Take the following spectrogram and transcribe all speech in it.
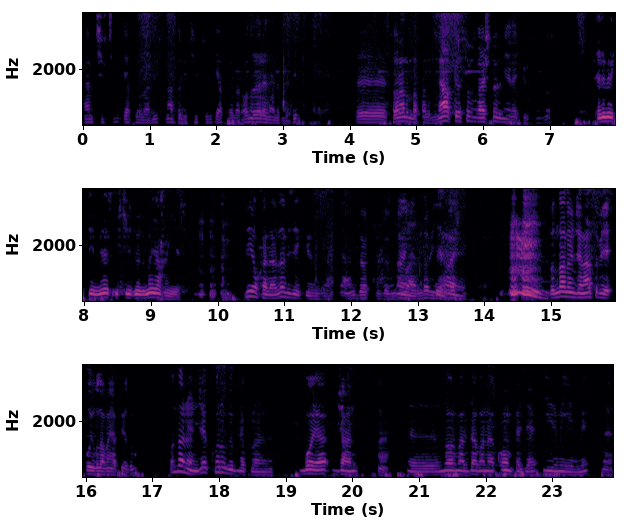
hem çiftçilik yapıyorlarmış. Nasıl bir çiftçilik yapıyorlar onu öğrenelim dedik. Ee, soralım bakalım ne yapıyorsunuz kaç dönüm yer ekiyorsunuz dostum? Benim ektiğim yer 200 dönüme yakın yer. Bir o kadar da biz ekiyoruz yani. Yani 400 dönüm Aynen. civarında bir yer. var. Aynen. Bundan önce nasıl bir uygulama yapıyordunuz? Bundan önce kuru gübre kullanıyorduk. Boya, can, Ha. e, normal dabana, kompeze 20-20. Evet.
